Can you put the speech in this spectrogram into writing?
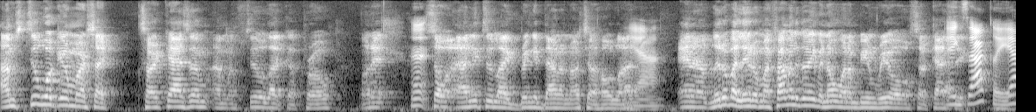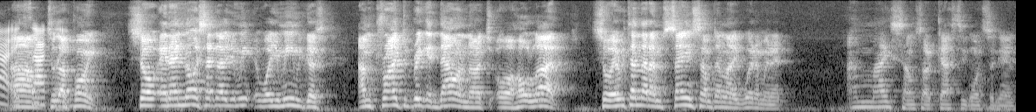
I'm still working on my sarc- sarcasm. I'm, I'm still like a pro on it, so I need to like bring it down a notch a whole lot. Yeah. And um, little by little, my family don't even know when I'm being real or sarcastic. exactly, yeah, Um, exactly. to that point. So, and I know exactly what you mean. What you mean because I'm trying to bring it down a notch or a whole lot. So every time that I'm saying something like, "Wait a minute," I might sound sarcastic once again.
